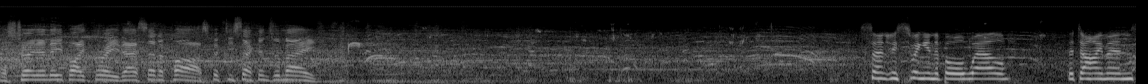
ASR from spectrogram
Australia lead by three, their centre pass, 50 seconds remain. Certainly swinging the ball well, the Diamonds.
